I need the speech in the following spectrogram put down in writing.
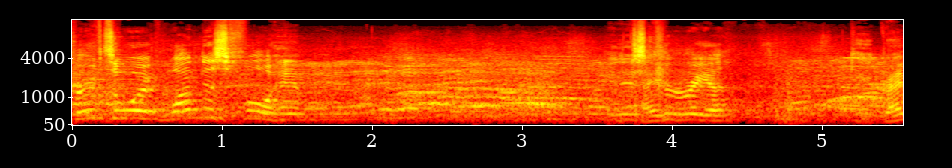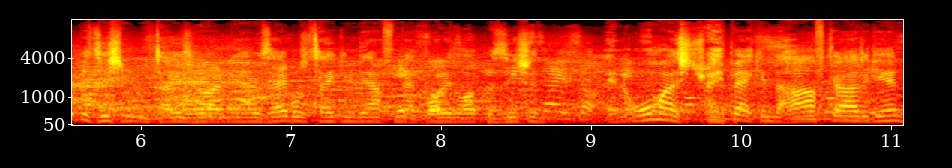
proved to work wonders for him in his Tasar- career. Okay, great position from Tasar right now. He's able to take him down from that body lock position and almost straight back into half guard again.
